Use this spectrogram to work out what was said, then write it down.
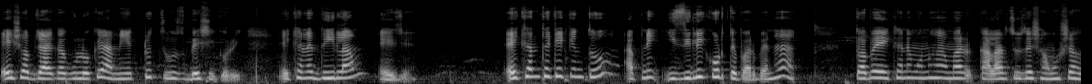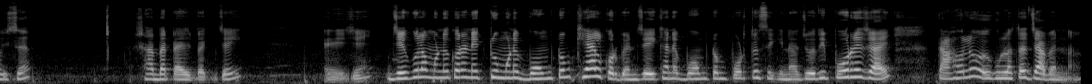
এই সব জায়গাগুলোকে আমি একটু চুজ বেশি করি। এখানে দিলাম, এই যে। এইখান থেকে কিন্তু আপনি ইজিলি করতে পারবেন হ্যাঁ? তবে এখানে মনে হয় আমার কালার চুজে সমস্যা হয়েছে সাদা টাইপ যাই। এই যে, যেগুলো মনে করেন একটু মনে বোম টোম খেয়াল করবেন যে এখানে বোম টোম পড়তেছে কি না যদি পড়ে যায়, তাহলে ওইগুলোতে যাবেন না।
